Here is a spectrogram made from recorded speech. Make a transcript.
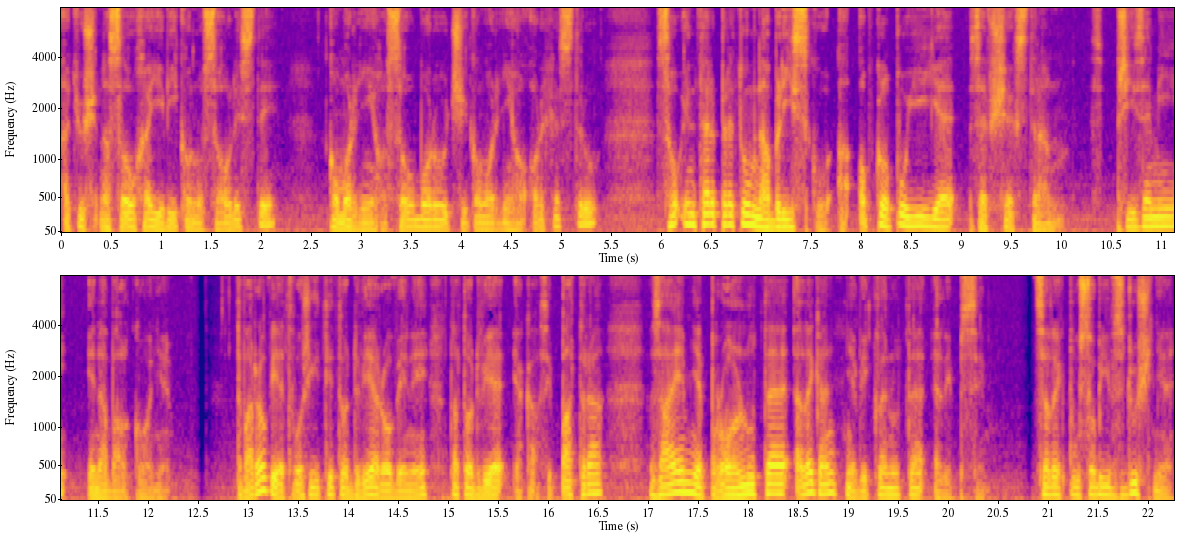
Ať už naslouchají výkonu solisty, komorního souboru či komorního orchestru, jsou interpretům na blízku a obklopují je ze všech stran, z přízemí i na balkóně. Tvarově tvoří tyto dvě roviny, tato dvě jakási patra, vzájemně prolnuté, elegantně vyklenuté elipsy. Celek působí vzdušně,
